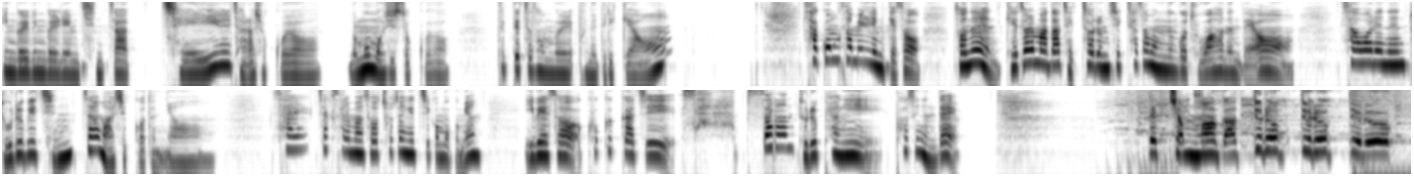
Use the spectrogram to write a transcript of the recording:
빙글빙글님 진짜 제일 잘하셨고요. 너무 멋있었고요. 특대차 선물 보내드릴게요. 4031님께서 저는 계절마다 제철 음식 찾아 먹는 거 좋아하는데요. 4월에는 두릅이 진짜 맛있거든요. 살짝 삶아서 초장에 찍어 먹으면 입에서 코끝까지 쌉쌀한 두릅 향이 퍼지는데 대참마가 뚜릅뚜릅뚜릅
